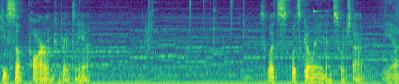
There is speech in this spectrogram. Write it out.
he's subpar when compared to Nia. So let's let's go in and switch that. Nia.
